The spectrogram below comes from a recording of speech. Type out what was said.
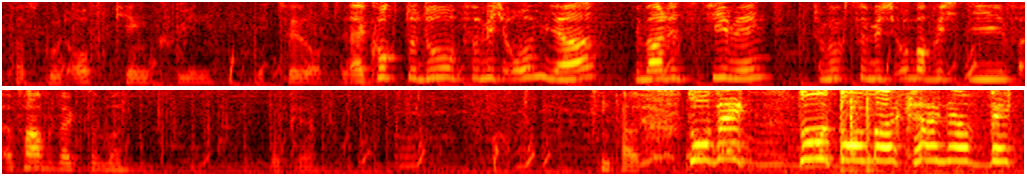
Pass gut auf, King Queen. Ich zähle auf dich. Äh, guck du, du für mich um, ja? Wir machen jetzt Teaming. Du guckst für mich um, ob ich die Farbe wechseln muss. Okay. Du weg! Du dummer kleiner weg!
